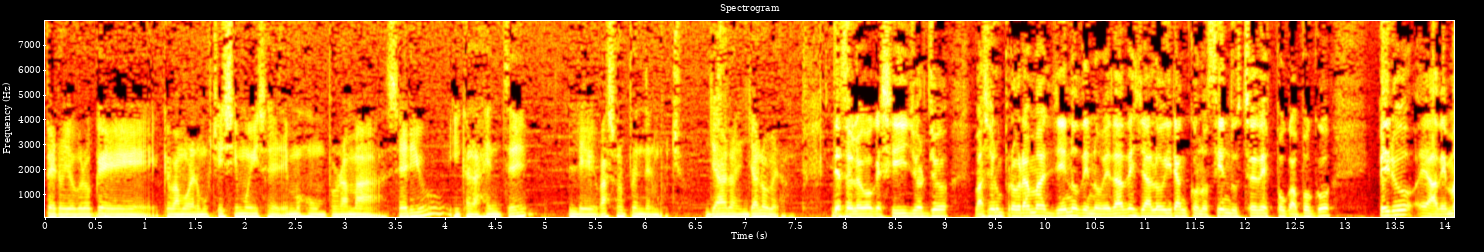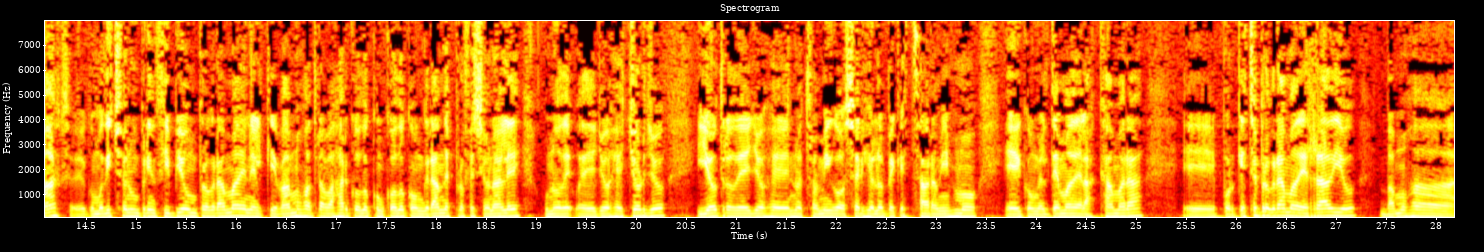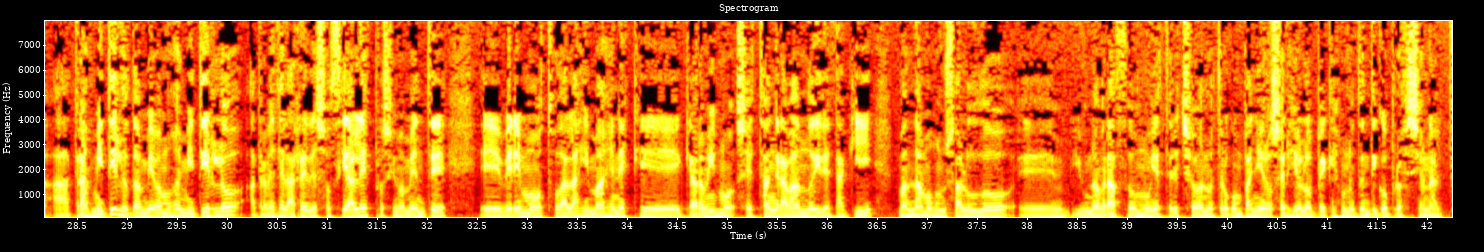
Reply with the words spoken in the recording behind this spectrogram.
pero yo creo que, que va a molar muchísimo y seremos un programa serio y que a la gente le va a sorprender mucho. Ya, ya lo verán. Desde luego que sí, Giorgio. Va a ser un programa lleno de novedades, ya lo irán conociendo ustedes poco a poco pero eh, además, eh, como he dicho en un principio, un programa en el que vamos a trabajar codo con codo con grandes profesionales. Uno de ellos es Giorgio y otro de ellos es nuestro amigo Sergio López, que está ahora mismo eh, con el tema de las cámaras. Eh, porque este programa de radio vamos a, transmitirlo también, vamos a emitirlo a través de las redes sociales. Próximamente eh, veremos todas las imágenes que, que, ahora mismo se están grabando y desde aquí mandamos un saludo eh, y un abrazo muy estrecho a nuestro compañero Sergio López, que es un auténtico profesional.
